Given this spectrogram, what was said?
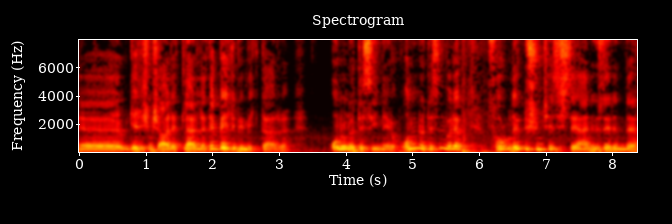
e, gelişmiş aletlerle de belli bir miktarı. Onun ötesi yine yok. Onun ötesini böyle sorgulayıp düşüneceğiz işte yani üzerinde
